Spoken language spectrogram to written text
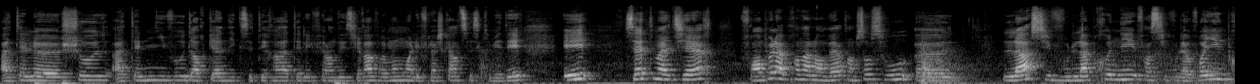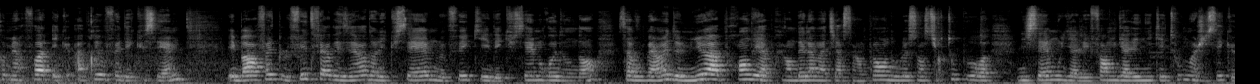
à telle euh, chose, à tel niveau d'organe, etc., à tel effet indésirable. Vraiment, moi, les flashcards, c'est ce qui m'aidait. Et cette matière, faut un peu la prendre à l'envers, dans le sens où euh, là, si vous l'apprenez, enfin, si vous la voyez une première fois et qu'après vous faites des QCM, et ben en fait le fait de faire des erreurs dans les QCM, le fait qu'il y ait des QCM redondants, ça vous permet de mieux apprendre et appréhender la matière. C'est un peu en double sens, surtout pour l'ICM où il y a les formes galéniques et tout. Moi je sais que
